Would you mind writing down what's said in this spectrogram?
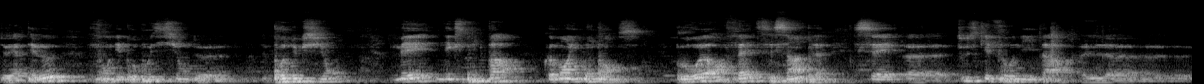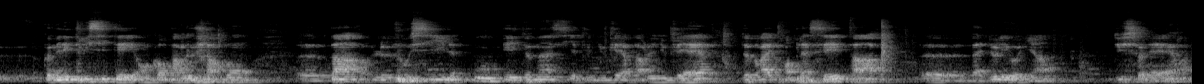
de, RTE font des propositions de, production, mais n'expliquent pas comment ils compensent. Pour eux, en fait, c'est simple, c'est euh, tout ce qui est fourni par le, comme électricité, encore par le charbon, euh, par le fossile, ou, et demain, s'il n'y a plus de nucléaire, par le nucléaire, devra être remplacé par euh, bah, de l'éolien, du solaire,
